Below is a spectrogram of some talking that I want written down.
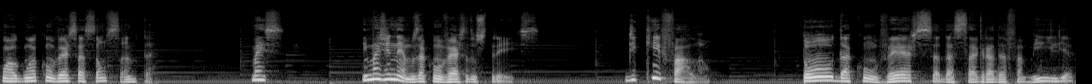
com alguma conversação santa. Mas imaginemos a conversa dos três. De que falam? Toda a conversa da Sagrada Família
